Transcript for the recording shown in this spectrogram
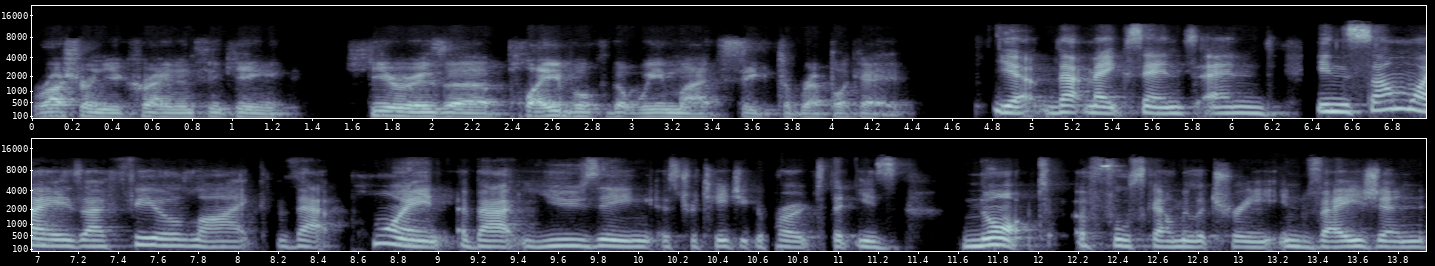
Russia and Ukraine and thinking, here is a playbook that we might seek to replicate. Yeah, that makes sense. And in some ways, I feel like that point about using a strategic approach that is not a full scale military invasion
